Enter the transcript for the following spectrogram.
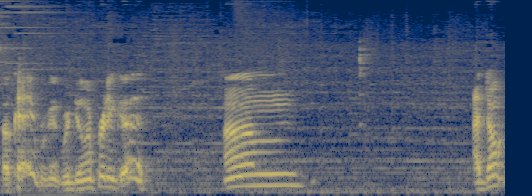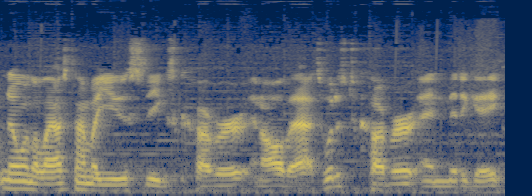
Okay, we're, we're doing pretty good. Um, I don't know when the last time I used Sieg's cover and all that, so we'll just cover and mitigate.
